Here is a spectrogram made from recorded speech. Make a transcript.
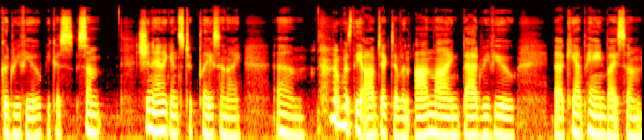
good review because some shenanigans took place and I um, was the object of an online bad review uh, campaign by some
